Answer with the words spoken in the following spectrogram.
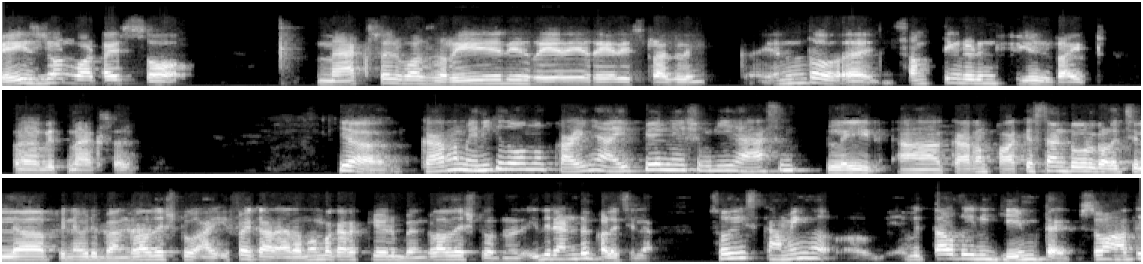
based on what I so Maxwell was really really really struggling എന്തോ something didn't feel right with Maxwell yeah കാരണം എനിക്ക് തോന്നുന്നു കഴിഞ്ഞ ഐ പി എല്ലിന് ശേഷം ഹി ഹാസ് ഇൻ പ്ലേഡ് കാരണം പാകിസ്ഥാൻ ടൂർ കളിച്ചില്ല പിന്നെ ഒരു Bangladesh tour if I remember correctly ഒരു ബംഗ്ലാദേശ് ടൂറിനുണ്ട് ഇത് രണ്ടും കളിച്ചില്ല. So is coming without any game time so അത്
